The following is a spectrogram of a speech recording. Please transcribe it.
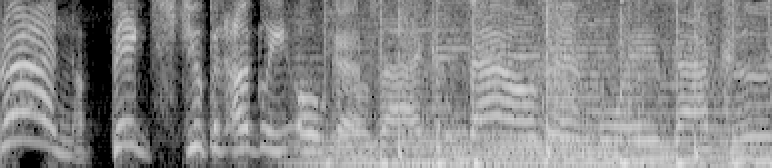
Run! A big, stupid, ugly ogre. Feels like a thousand ways I could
